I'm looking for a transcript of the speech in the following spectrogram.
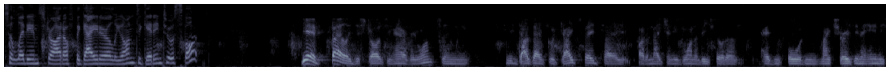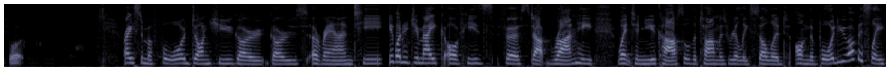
to let him stride off the gate early on to get into a spot? Yeah, Bailey just drives him however he wants, and he does have good gate speed, so I'd imagine he'd want to be sort of heading forward and make sure he's in a handy slot. Race number four, Don Hugo goes around here. What did you make of his first up run? He went to Newcastle. The time was really solid on the board. You obviously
